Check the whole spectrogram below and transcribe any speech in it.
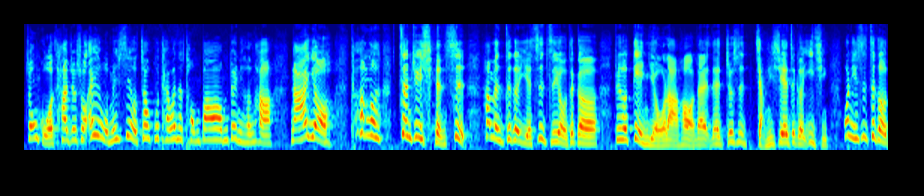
中国他就说，哎、欸，我们是有照顾台湾的同胞，我们对你很好，哪有？他们证据显示，他们这个也是只有这个，比如说电邮啦，哈，来来就是讲一些这个疫情。问题是这个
